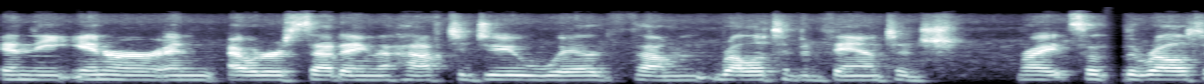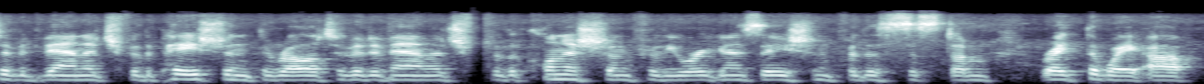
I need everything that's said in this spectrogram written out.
in the inner and outer setting that have to do with um, relative advantage right? So the relative advantage for the patient, the relative advantage for the clinician, for the organization, for the system, right the way up.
